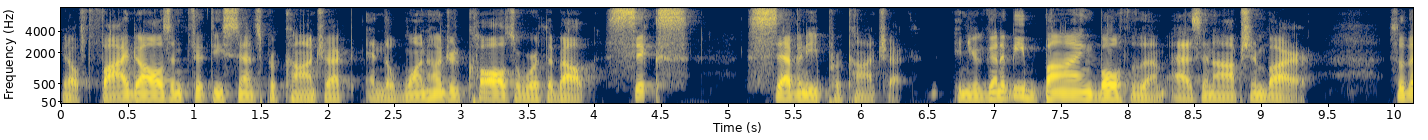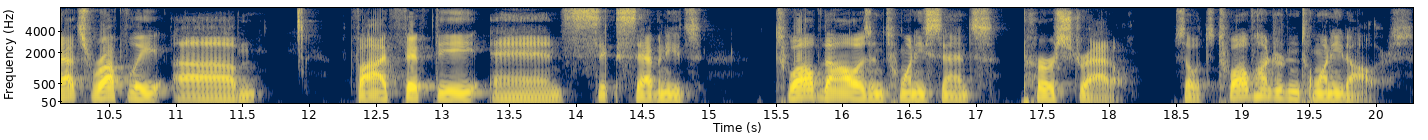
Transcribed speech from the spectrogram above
you know $5.50 per contract and the 100 calls are worth about 6 70 per contract. And you're going to be buying both of them as an option buyer. So that's roughly um, 550 and 670. It's $12.20 per straddle. So it's $1,220.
